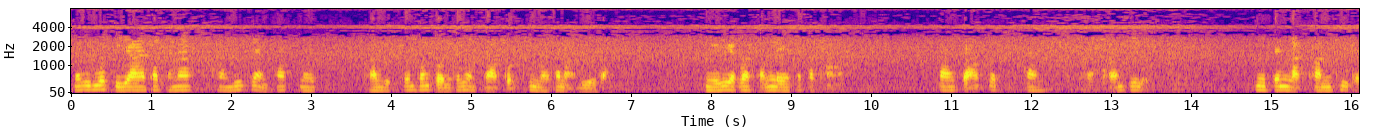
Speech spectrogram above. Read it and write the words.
ในวิมุตติยาทัศนะความรู้แจ้งชัดในความหลุดพ้นของตนก็ย่อมปรากฏขึ้นในขณะเดียวกันมีเรียกว่าสังเลสคาถา การกล่าวเพื่อการขัดถอนที่เหลือนี่เป็นหลักธรรมที่จะ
